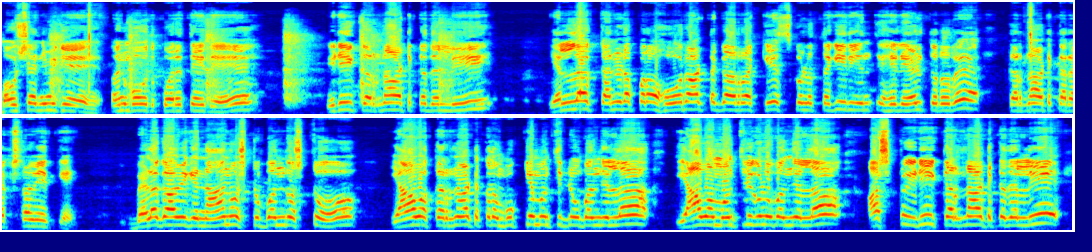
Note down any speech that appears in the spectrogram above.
ಬಹುಶಃ ನಿಮಗೆ ಅನುಭವದ ಕೊರತೆ ಇದೆ. ಇಡೀ ಕರ್ನಾಟಕದಲ್ಲಿ ಎಲ್ಲ ಕನ್ನಡ ಪರ ಹೋರಾಟಗಾರರ ಕೇಸ್ಗಳು ತೆಗೀರಿ ಅಂತ ಹೇಳಿ ಹೇಳ್ತಿರೋರೆ ಕರ್ನಾಟಕ ರಕ್ಷಣಾ ವೇದಿಕೆ. ಬೆಳಗಾವಿಗೆ ನಾನಷ್ಟು ಬಂದಷ್ಟು ಯಾವ ಕರ್ನಾಟಕದ ಮುಖ್ಯಮಂತ್ರಿಗಳು ಬಂದಿಲ್ಲ ಯಾವ ಮಂತ್ರಿಗಳು ಬಂದಿಲ್ಲ. ಅಷ್ಟು ಇಡೀ ಕರ್ನಾಟಕದಲ್ಲಿ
